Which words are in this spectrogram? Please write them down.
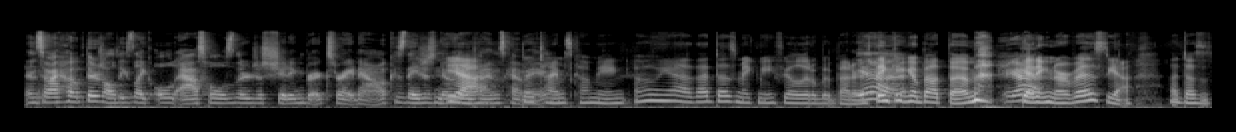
And so I hope there's all these like old assholes that are just shitting bricks right now because they just know yeah. their time's coming. Their time's coming. Oh yeah, that does make me feel a little bit better. Yeah. Thinking about them Yeah. getting nervous. Yeah, that does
